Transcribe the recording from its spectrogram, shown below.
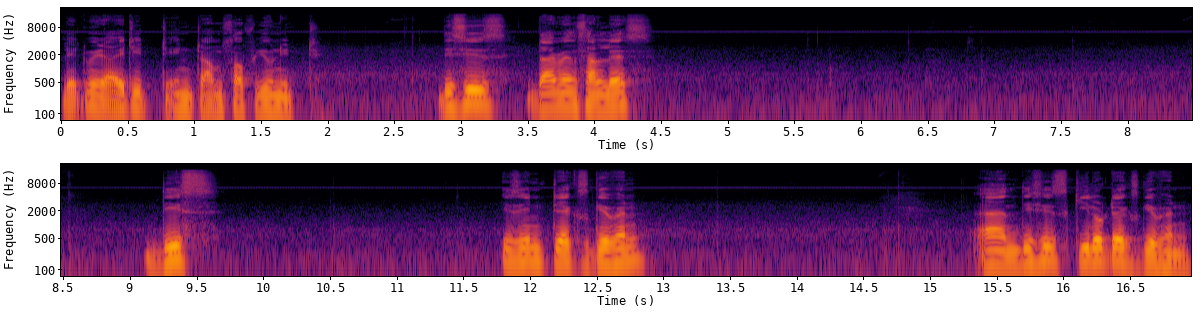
let me write it in terms of unit. This is dimensionless, this is in tex given and this is kilotex given.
